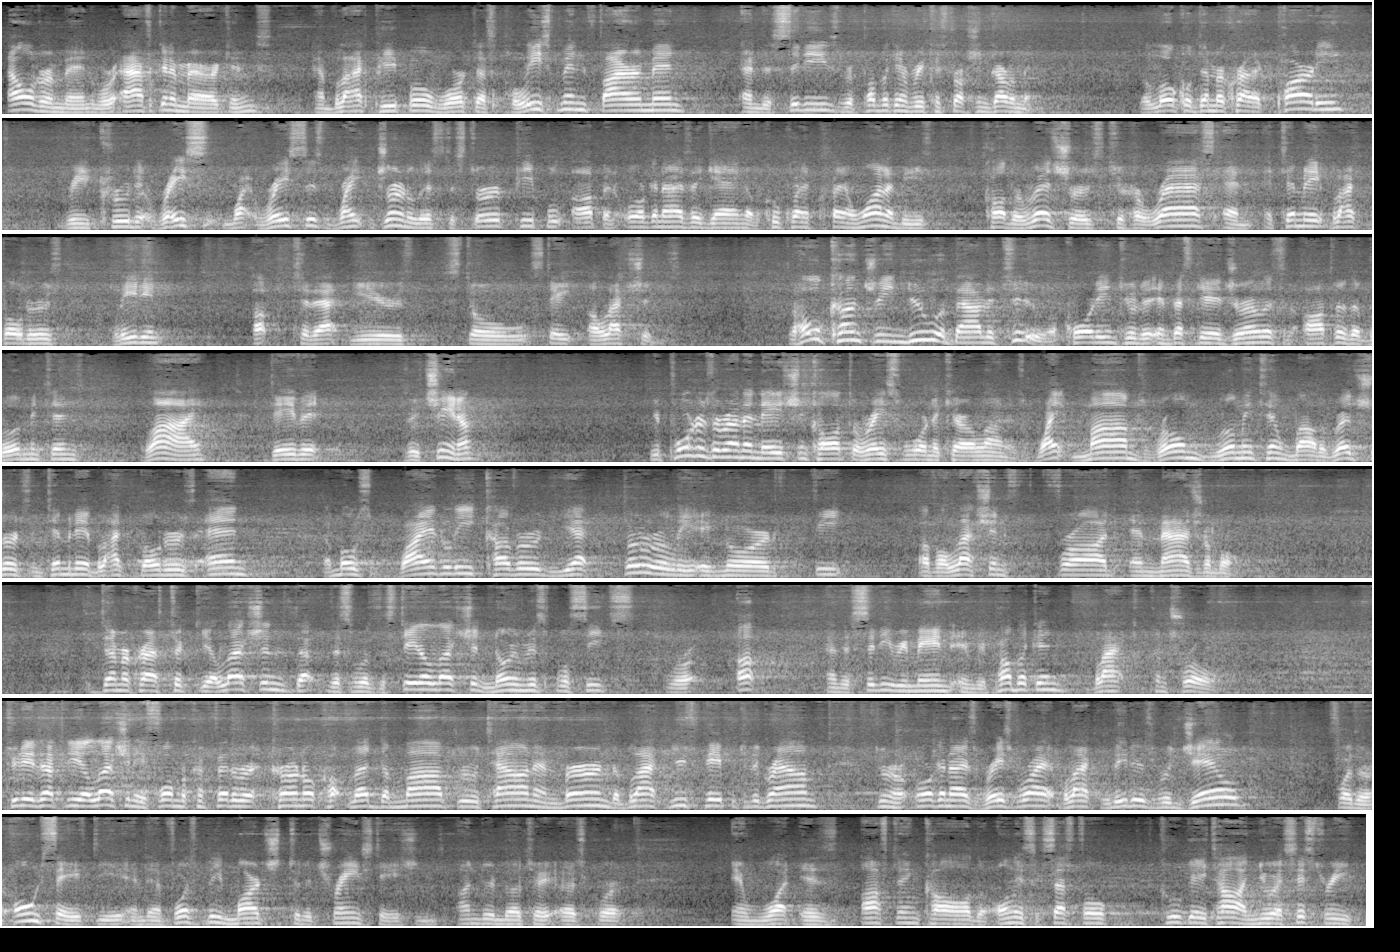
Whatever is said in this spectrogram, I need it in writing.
aldermen were African Americans, and black people worked as policemen, firemen, and the city's Republican Reconstruction government. The local Democratic Party recruited race, white, racist white journalists to stir people up and organize a gang of Ku Klux Klan wannabes called the Red Shirts to harass and intimidate black voters leading up to that year's state elections. The whole country knew about it too, according to the investigative journalist and author of the Wilmington's Lie, David Zucchino. Reporters around the nation called it the race war in the Carolinas. White mobs roamed Wilmington while the red shirts intimidated black voters and the most widely covered yet thoroughly ignored feat of election fraud imaginable. Democrats took the elections. This was the state election. No municipal seats were up, and the city remained in Republican black control. Two days after the election, a former Confederate colonel led the mob through town and burned the black newspaper to the ground. During an organized race riot, black leaders were jailed for their own safety and then forcibly marched to the train stations under military escort in what is often called the only successful coup d'etat in U.S. history.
